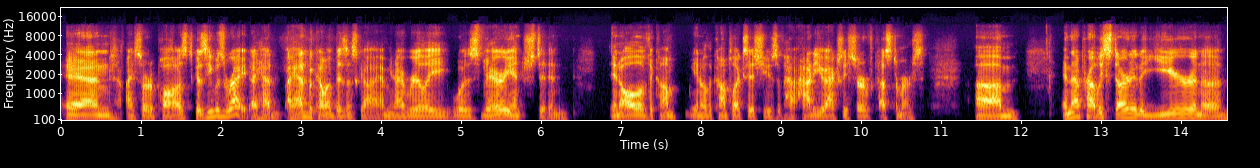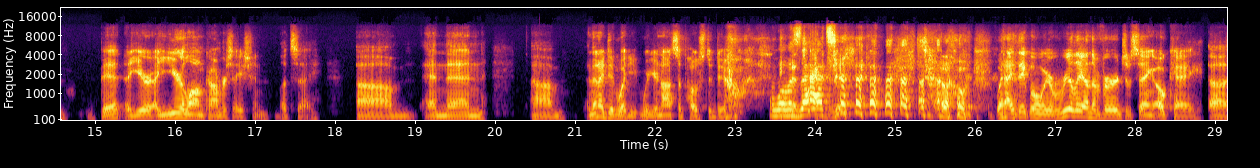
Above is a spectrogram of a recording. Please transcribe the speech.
And I sort of paused because he was right. I had I had become a business guy. I mean, I really was very interested in in all of the com, you know, the complex issues of how, how do you actually serve customers. Um, and that probably started a year and a bit a year a year long conversation let's say. Um, and then um, and then i did what, you, what you're not supposed to do. What was that? So when i think when we were really on the verge of saying okay uh,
